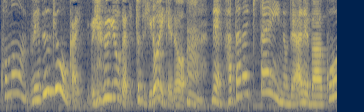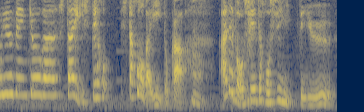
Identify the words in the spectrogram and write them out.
このウェブ業界 ウェブ業界ってちょっと広いけど、うん。で働きたいのであればこういう勉強がしたいしてほした方がいいとか、あれば教えてほしいっていう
